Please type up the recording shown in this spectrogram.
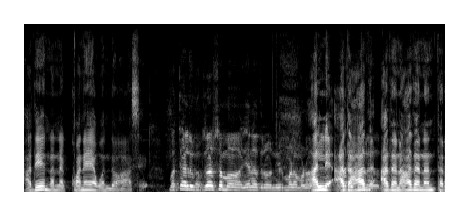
ಅದೇ ನನ್ನ ಕೊನೆಯ ಒಂದು ಆಸೆ. ಮತ್ತೆ ಅಲ್ಲಿ ಏನಾದರೂ ನಿರ್ಮಾಣ ಮಾಡೋ ಅಲ್ಲಿ ಅದಾದ ಅದನ್ನಾದ ನಂತರ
